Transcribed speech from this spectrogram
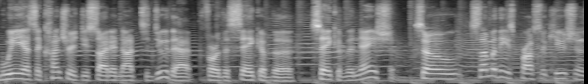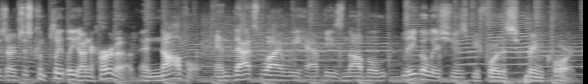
we as a country decided not to do that for the sake of the sake of the nation. So some of these prosecutions are just completely unheard of and novel, and that's why we have these novel legal issues before the Supreme Court.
